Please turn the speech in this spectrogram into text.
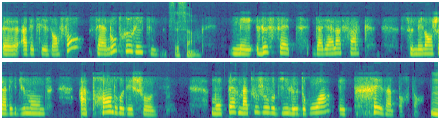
euh, avec les enfants, c'est un autre rythme. C'est ça. Mais le fait d'aller à la fac, se mélanger avec du monde, apprendre des choses. Mon père m'a toujours dit le droit est très important. Mm.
